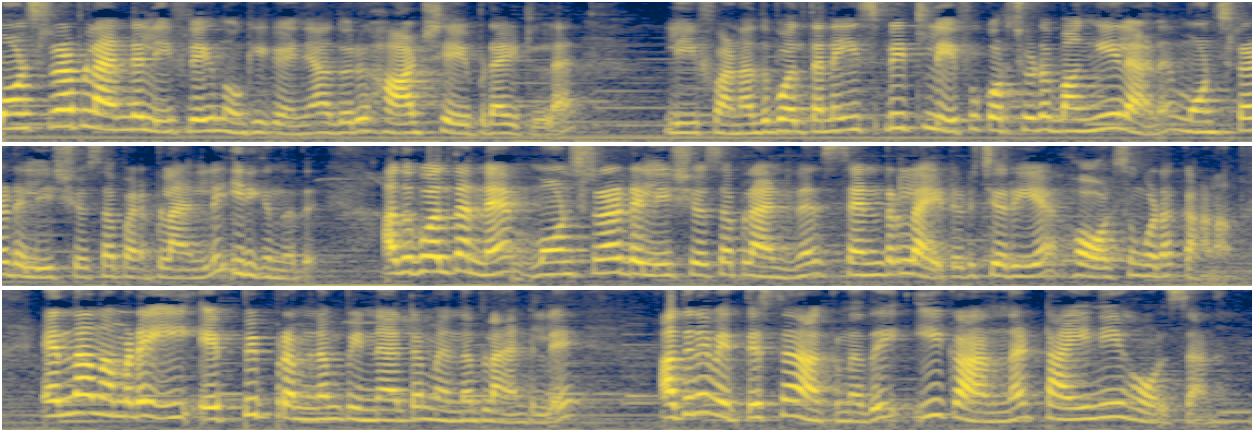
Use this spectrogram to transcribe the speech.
മോൺസ്റ്ററ പ്ലാന്റിന്റെ ലീഫിലേക്ക് നോക്കിക്കഴിഞ്ഞാൽ അതൊരു ഹാർഡ് ഷേപ്ഡ് ആയിട്ടുള്ള ലീഫാണ് അതുപോലെ തന്നെ ഈ സ്പ്ലിറ്റ് ലീഫ് കുറച്ചുകൂടെ ഭംഗിയിലാണ് മോൺസ്ട്രാ ഡെലീഷ്യോസ പ്ലാന്റിൽ ഇരിക്കുന്നത്. അതുപോലെ തന്നെ മോൺസ്ട്രാ ഡെലീഷ്യോസ പ്ലാന്റിന് സെൻട്രലായിട്ട് ഒരു ചെറിയ ഹോൾസും കൂടെ കാണാം. എന്നാൽ നമ്മുടെ ഈ എപ്പിപ്രംനം പിന്നാറ്റം എന്ന പ്ലാന്റിൽ അതിനെ വ്യത്യസ്തമാക്കുന്നത് ഈ കാണുന്ന ടൈനി ഹോൾസ് ആണ്.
